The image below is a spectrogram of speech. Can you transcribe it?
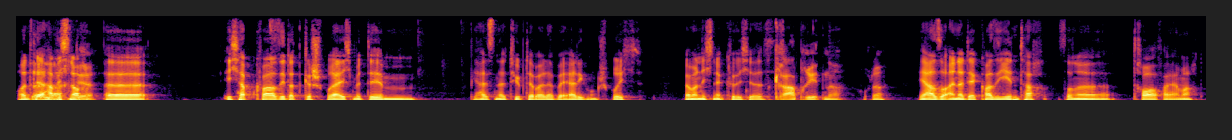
Und da habe ich noch, äh, ich habe quasi das Gespräch mit dem wie heißt denn der Typ, der bei der Beerdigung spricht, wenn man nicht in der Kirche ist? Grabredner? Ja, so einer, der quasi jeden Tag so eine Trauerfeier macht.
